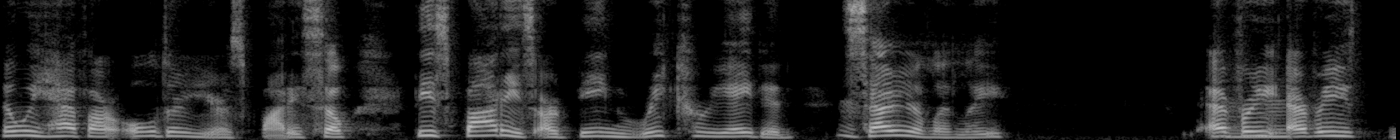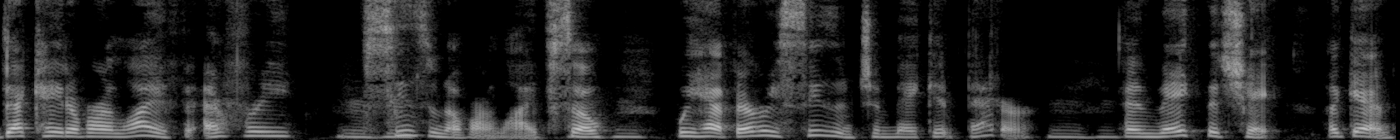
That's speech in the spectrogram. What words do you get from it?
Then we have our older years body. So these bodies are being recreated Hmm. cellularly every Mm-hmm. every decade of our life, every season of our life. So Mm-hmm. we have every season to make it better and make the change. Again,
